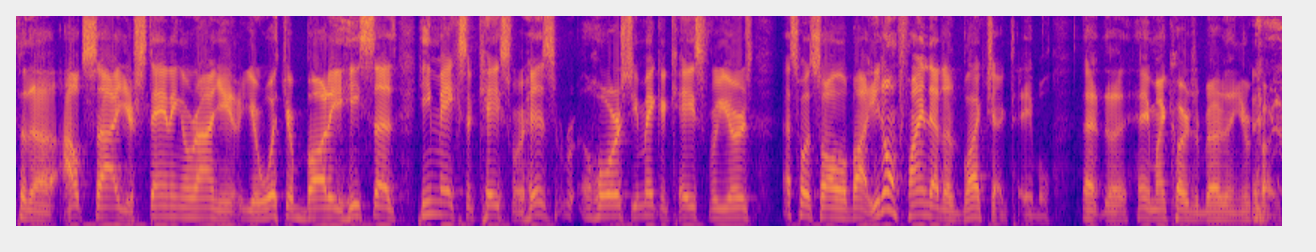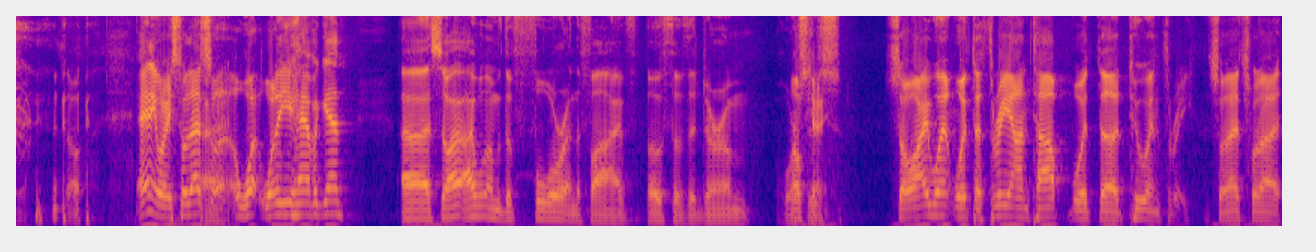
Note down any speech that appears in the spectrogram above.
to the outside. You're standing around. You you're with your buddy. He says he makes a case for his horse. You make a case for yours. That's what it's all about. You don't find that at a blackjack table. That uh, hey, my cards are better than your cards. so anyway, so that's uh, what what do you have again? Uh, so I, I went with the four and the five, both of the Durham horses. Okay. So I went with the three on top with the two and three. So that's what I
